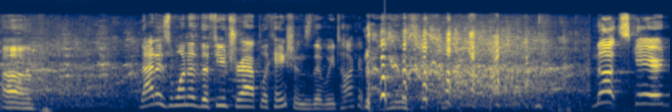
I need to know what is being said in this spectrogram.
That is one of the future applications that we talk about. Not scared.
